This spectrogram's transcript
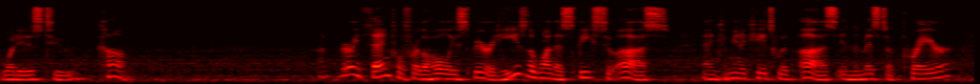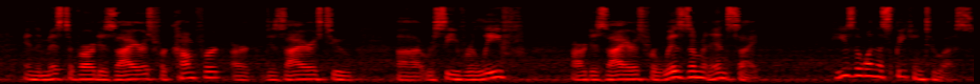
what is to come. I'm very thankful for the Holy Spirit. He's the one that speaks to us and communicates with us in the midst of prayer, in the midst of our desires for comfort, our desires to uh, receive relief, our desires for wisdom and insight. He's the one that's speaking to us.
